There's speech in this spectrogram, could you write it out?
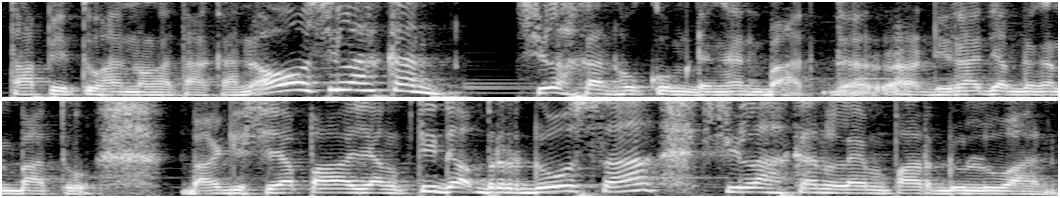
Tapi Tuhan mengatakan, "Oh, silahkan, silahkan hukum dengan batu, eh, dirajam dengan batu. Bagi siapa yang tidak berdosa, silahkan lempar duluan."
